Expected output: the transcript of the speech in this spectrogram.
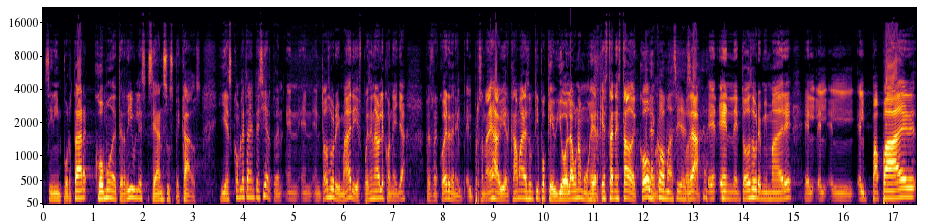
sin importar cómo de terribles sean sus pecados. Y es completamente cierto. En, en, en, en todo sobre mi madre y después en Hable con ella, pues recuerden, el, el personaje de Javier Cámara es un tipo que viola a una mujer que está en estado de coma. De coma, así es. O sea, en, en- en todo sobre mi madre, el, el- el- el papá de,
